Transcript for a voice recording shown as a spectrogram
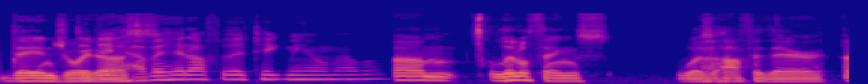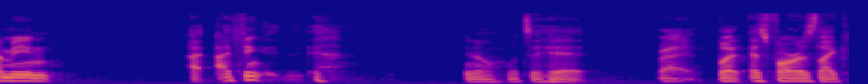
they enjoyed us. Did they us have a hit off of the "Take Me Home" album? um, little things was Uh-huh. off of there i mean I, I think you know what's a hit Right. but as far as like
